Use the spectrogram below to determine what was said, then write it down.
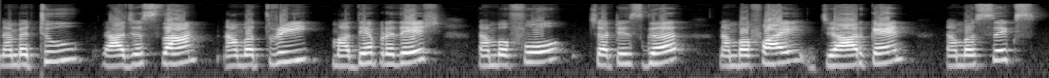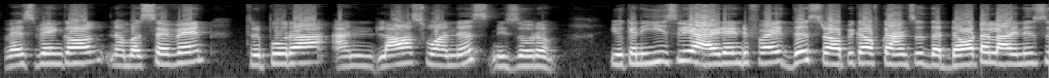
number 2 Rajasthan, number 3 Madhya Pradesh, number 4 Chhattisgarh, number 5 Jharkhand, number 6 West Bengal, number 7 Tripura. And last one is Mizoram. You can easily identify this Tropic of Cancer, the dotted line is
